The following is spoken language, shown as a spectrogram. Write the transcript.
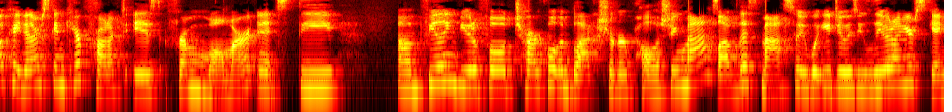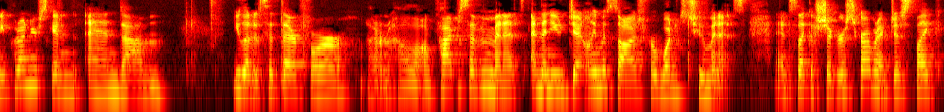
Okay, another skincare product is from Walmart and it's the um, Feeling Beautiful Charcoal and Black Sugar Polishing Mask. Love this mask. So what you do is you leave it on your skin, you put it on your skin and um, you let it sit there for, I don't know how long, five to seven minutes, and then you gently massage for one to two minutes. And it's like a sugar scrub and it just like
